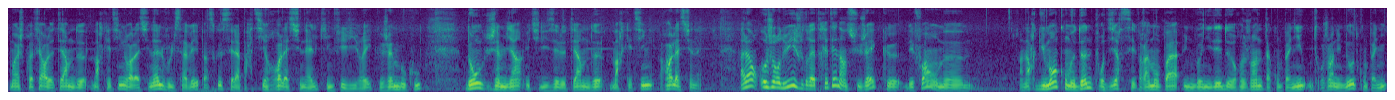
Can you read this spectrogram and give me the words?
Moi je préfère le terme de marketing relationnel, vous le savez, parce que c'est la partie relationnelle qui me fait vibrer, que j'aime beaucoup. Donc j'aime bien utiliser le terme de marketing relationnel. Alors aujourd'hui, je voudrais traiter d'un sujet que des fois on me, un argument qu'on me donne pour dire c'est vraiment pas une bonne idée de rejoindre ta compagnie ou de rejoindre une autre compagnie,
